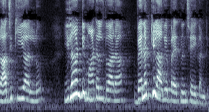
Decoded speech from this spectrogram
రాజకీయాల్లో ఇలాంటి మాటల ద్వారా వెనక్కి లాగే ప్రయత్నం చేయకండి.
